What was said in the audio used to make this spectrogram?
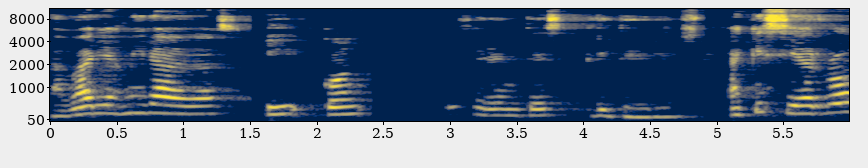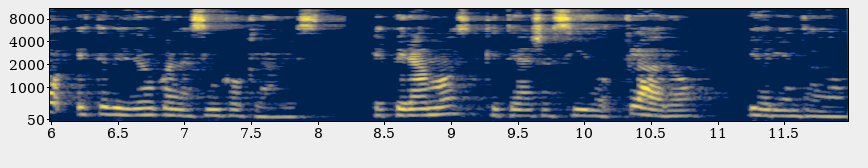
a varias miradas y con diferentes criterios. Aquí cierro este video con las cinco claves. Esperamos que te haya sido claro y orientador.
